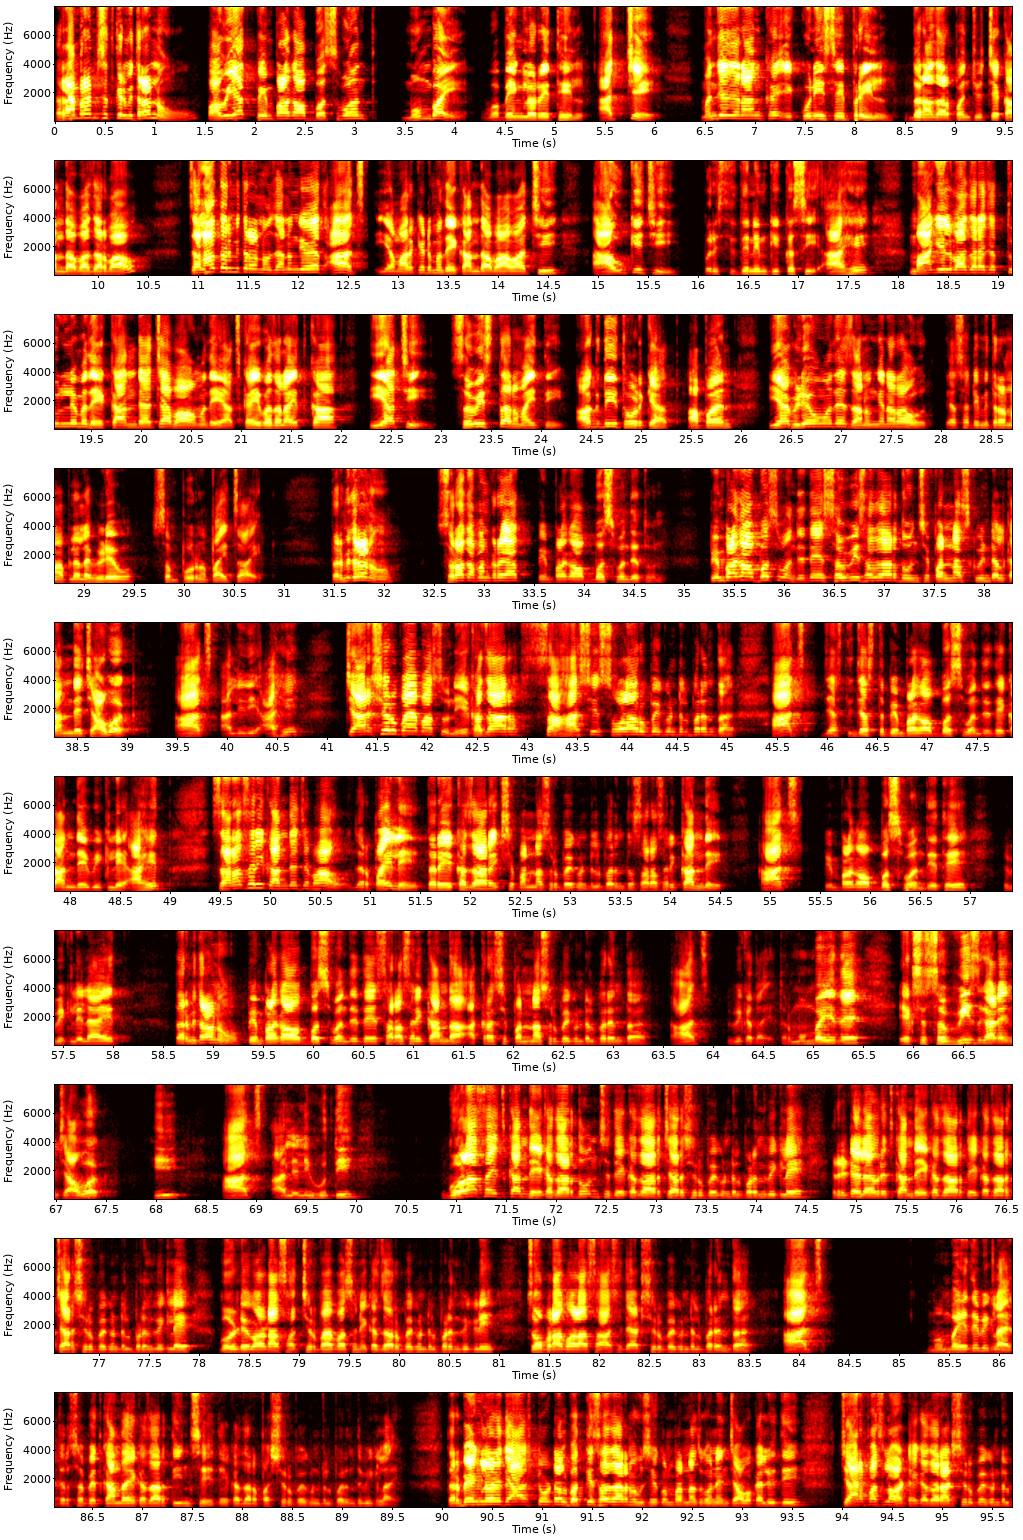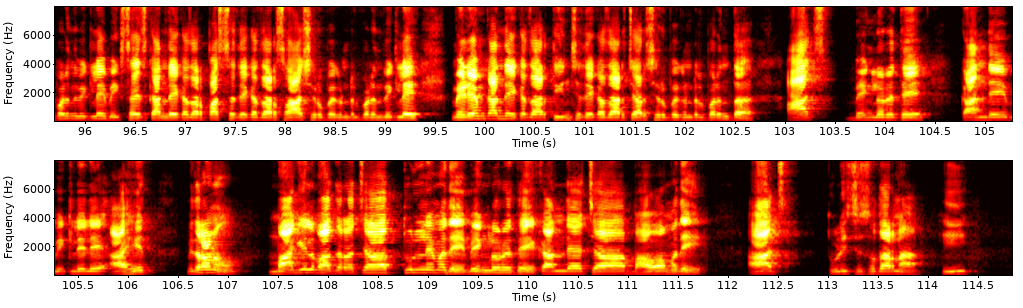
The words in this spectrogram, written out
राम राम शेतकरी मित्रांनो पाहुयात पिंपळगाव बसवंत मुंबई व बेंगलोर येथील आजचे म्हणजे दिनांक एकोणीस एप्रिल दोन हजार पंचवीसचे कांदा बाजार भाव. चला तर मित्रांनो जाणून घेऊयात आज या मार्केटमध्ये कांदा भावाची आवकेची परिस्थिती नेमकी कशी आहे? मागील बाजाराच्या तुलनेमध्ये कांद्याच्या भावामध्ये आज काही बदल आहेत का? याची सविस्तर माहिती अगदी थोडक्यात आपण या व्हिडिओमध्ये जाणून घेणार आहोत. त्यासाठी मित्रांनो आपल्याला व्हिडिओ संपूर्ण पाहायचा आहे. तर मित्रांनो सुरुवात आपण करूयात पिंपळगाव बसवंदेतून पिंपळगाव बसवंत येथे सव्वीस हजार दोनशे पन्नास क्विंटल कांद्याची आवक आज आलेली आहे. चारशे रुपयापासून एक हजार सहाशे सोळा रुपये क्विंटलपर्यंत आज जास्तीत जास्त पिंपळगाव बसवंत येथे कांदे विकले आहेत. सरासरी कांद्याचे भाव जर पाहिले तर एक हजार एकशे पन्नास रुपये क्विंटलपर्यंत सरासरी कांदे आज पिंपळगाव बसवंत येथे विकलेले आहेत. तर मित्रांनो पिंपळगाव बसवंत येथे सरासरी कांदा अकराशे पन्नास रुपये क्विंटलपर्यंत आज विकत आहे. तर मुंबई येथे एकशे सव्वीस गाड्यांची आवक ही आज आलेली होती. गोळा साईज कांदे एक हजार दोनशे ते एक हजार चारशे रुपये क्विंटलपर्यंत विकले. रिटेल ॲव्हरेज कांदे एक हजार ते एक हजार चारशे रुपये क्विंटलपर्यंत विकले. गोल्डे गोळा सातशे रुपयापासून एक हजार रुपये क्विंटलपर्यंत विकली. चोपडा गोळा सहाशे ते आठशे रुपये क्विंटलपर्यंत आज मुंबई येथे विकला आहे तर सफेद कांदा एक हजार तीनशे ते एक हजार पाचशे रुपये क्विंटलपर्यंत विकला आहे तर बेंगलोर येथे आज टोटल बत्तीस हजार नऊशे एकोणपन्नास गोण्यांची आवक आली होती. चार पाच लॉट एक हजार आठशे रुपये क्विंटलपर्यंत विकले. बिग साईज कांदे एक हजार पाचशे ते एक हजार सहाशे रुपये क्विंटलपर्यंत विकले. मिडियम कांदे एक हजार तीनशे ते एक हजार चारशे रुपये क्विंटलपर्यंत आज बेंगलोर येथे कांदे विकलेले आहेत. मित्रांनो मागील बाजाराच्या तुलनेमध्ये बेंगलोर येथे कांद्याच्या भावामध्ये आज थोडीशी सुधारणा ही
